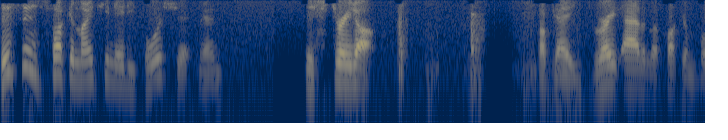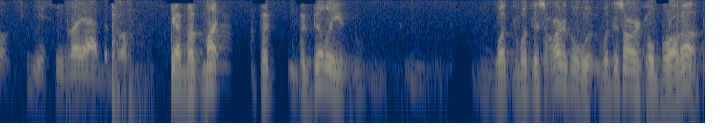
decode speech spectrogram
This is fucking 1984 shit, man. It's straight up. Okay, right out of the fucking book. You see, right out of the book. Yeah, but my but but Billy, what what this article what this article brought up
